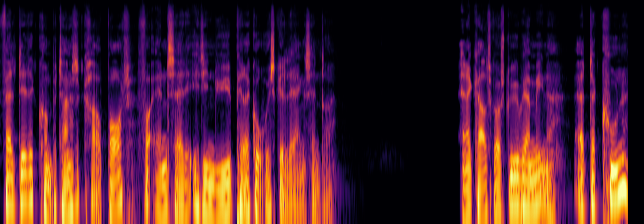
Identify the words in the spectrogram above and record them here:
faldt dette kompetencekrav bort for ansatte i de nye pædagogiske læringscentre. Anna Karlsgaard Skybjerg mener, at der kunne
